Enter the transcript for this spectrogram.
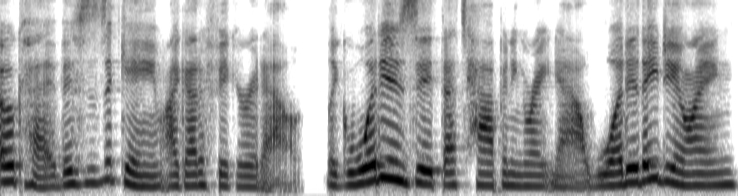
okay, this is a game. I got to figure it out. Like, what is it that's happening right now? What are they doing?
